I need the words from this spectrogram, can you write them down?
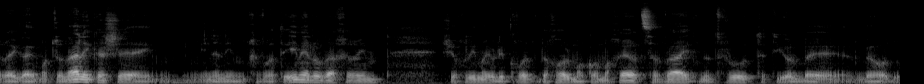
רגע אמוציונלי קשה, עם עניינים חברתיים אלו ואחרים, שיכולים היו לקרות בכל מקום אחר, צבא, התנדבות, טיול בהודו.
